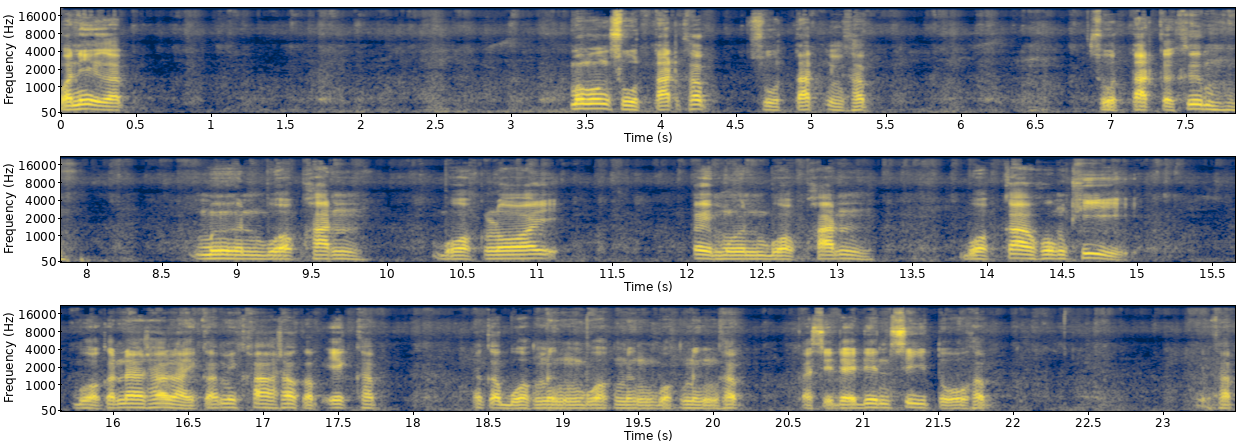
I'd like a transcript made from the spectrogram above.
วันนี้ครับมะม่วงสูตรตัดครับ สูตรตัดนี่ครับ สูตรตัดก็คือหมื่นบวกพันบวกร้อยเอ้ยหมื่นบวกพันบวกเก้าคงที่บวกกันได้เท่าไหร่ก็มีค่าเท่ากับ x ครับ แล้วก็บวกหนึ่งบวกหนึ่งบวกหนึ่งครับก็สิได้เด่นสี่ตัวครับ นี่ครับ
